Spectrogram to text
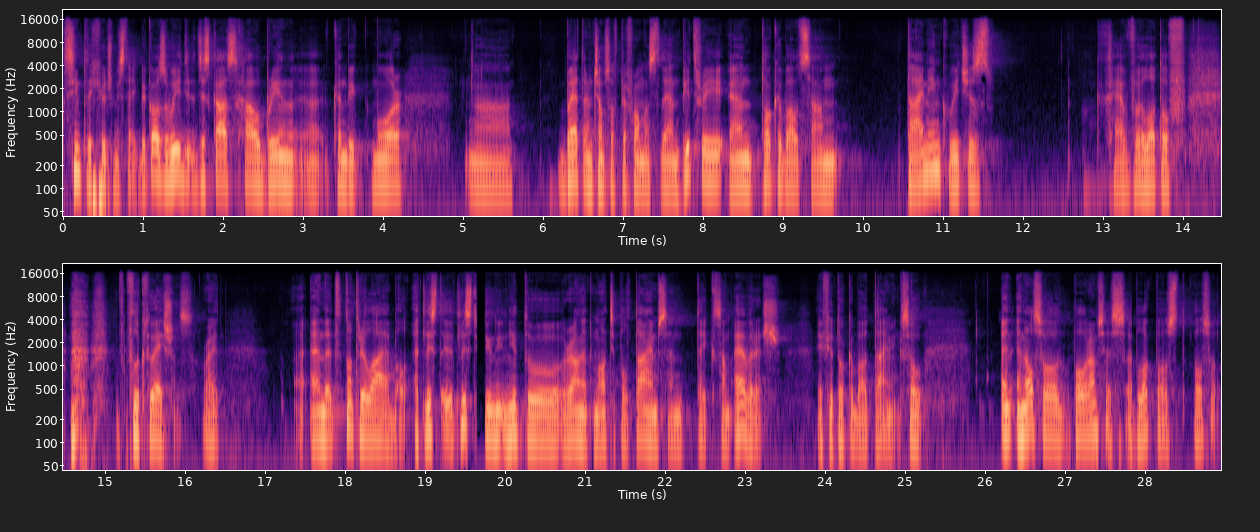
simply huge mistake, because we discussed how Brin uh, can be more better in terms of performance than B-tree and talk about some timing, which is have a lot of fluctuations, right? Uh, and it's not reliable. At least, at least you need to run it multiple times and take some average if you talk about timing. So, and, and also Paul Ramsey's uh, blog post also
